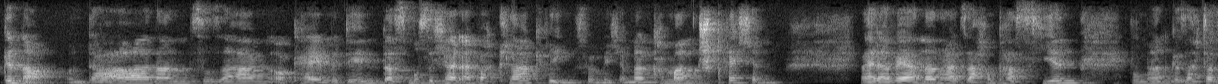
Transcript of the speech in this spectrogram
Genau, und da dann zu sagen, okay, mit denen, das muss ich halt einfach klar kriegen für mich. Und dann kann man sprechen. Weil da werden dann halt Sachen passieren, wo man gesagt hat,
